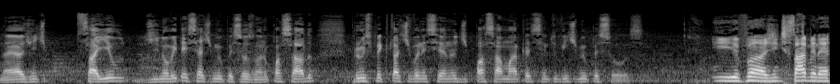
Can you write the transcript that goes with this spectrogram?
Né? A gente saiu de 97 mil pessoas no ano passado para uma expectativa nesse ano de passar a marca de 120 mil pessoas. E Ivan, a gente sabe, né,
